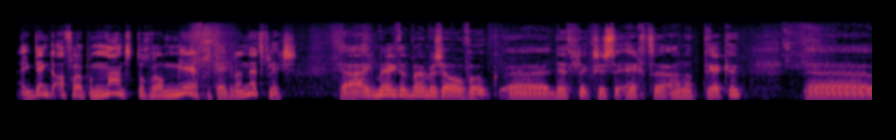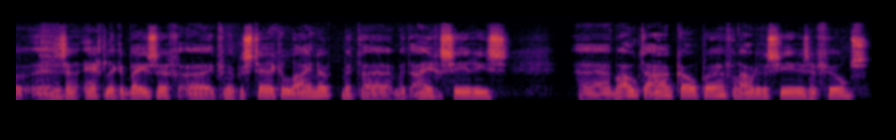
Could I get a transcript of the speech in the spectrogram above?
Ik denk de afgelopen maand toch wel meer heb gekeken dan Netflix. Ja, ik merk dat bij mezelf ook. Eh, Netflix is er echt eh, aan het trekken. Eh, ze zijn echt lekker bezig. Ik vind ook een sterke line-up met, met eigen series. Maar ook de aankopen van oudere series en films.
